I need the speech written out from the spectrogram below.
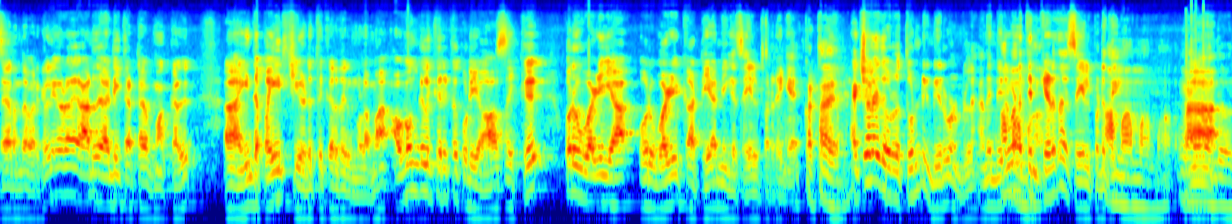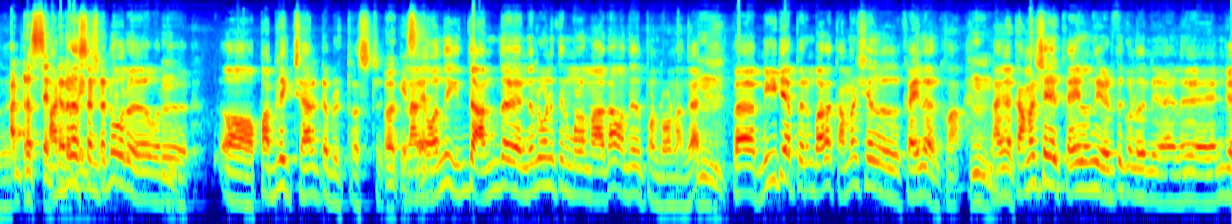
சேர்ந்தவர்கள். அது அடித்தட்ட மக்கள். இந்த பயிற்சி எடுத்துக்கிறதுக்கு மூலமா அவங்களுக்கு இருக்கக்கூடிய ஆசைக்கு ஒரு வழியா ஒரு வழிகாட்டியா நீங்க செயல்படுறீங்க. கட்டாயம். ஆக்சுவலா இது ஒரு தொண்டு நிறுவனம் இல்லை? அந்த நிறுவனத்தின் கீழே தான் செயல்படுது. ஆமாம் ஆமாம் நாங்கள் அட்ரஸ் சென்டர் ஒரு ஒரு பப்ளிக் சேரிட்டபிள் ட்ரஸ்ட் Okay, நாங்க வந்து இந்த அந்த நிறுவனத்தின் மூலமா தான் வந்து இது பண்றோம் நாங்க. ம். இப்போ மீடியா பெரும்பாலும் கமர்ஷியல் கையில இருக்கோம். ம். நாங்க கமர்ஷியல் கையில இருந்து எடுத்துக்கொண்டு வந்து நி- எங்க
